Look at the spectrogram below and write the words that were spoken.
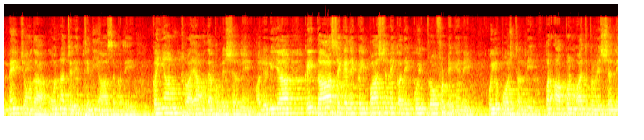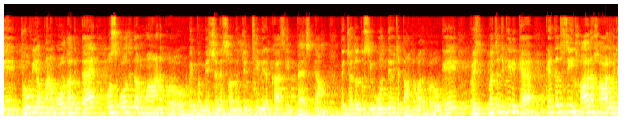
ਨਹੀਂ ਚਾਹੁੰਦਾ ਉਹਨਾਂ ਚਿਰ ਇੱਥੇ ਨਹੀਂ ਆ ਸਕਦੇ। ਕਈਆਂ ਨੂੰ ਠਰਾਇਆ ਹੁੰਦਾ ਪਰਮੇਸ਼ਰ ਨੇ, ਹਾਲੇਲੂਇਆ। ਕਈ ਦਾਸ ਹੈਗੇ ਨੇ, ਕਈ ਪਾਸਟਰ ਨੇ, ਕਦੇ ਕੋਈ ਪ੍ਰੋਫਟ ਹੈਗੇ ਨੇ। ਕੋਈ ਅਪੋਸਟਲ ਨਹੀਂ ਪਰ ਆਪਾਂ ਨੂੰ ਅੱਜ ਪਰਮੇਸ਼ਰ ਨੇ ਜੋ ਵੀ ਆਪਾਂ ਨੂੰ ਅਹੁਦਾ ਦਿੱਤਾ ਹੈ, ਉਸ ਅਹੁਦੇ ਦਾ ਮਾਣ ਕਰੋ। ਬਈ ਪਰਮੇਸ਼ਰ ਨੇ ਸਾਨੂੰ ਜਿੱਥੇ ਵੀ ਰੱਖਾ ਸੀ ਬੈਸਟ ਆ। ਤੇ ਜਦੋਂ ਤੁਸੀਂ ਉਹਦੇ ਵਿੱਚ ਧੰਨਵਾਦ ਕਰੋਗੇ ਵਚਨ 'ਚ ਕੀ ਲਿਖਿਆ ਹੈ? ਕਹਿੰਦੇ ਤੁਸੀਂ ਹਰ ਹਾਲ ਵਿੱਚ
